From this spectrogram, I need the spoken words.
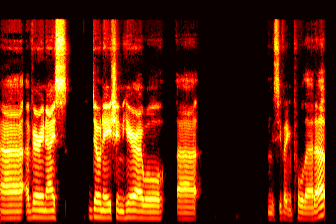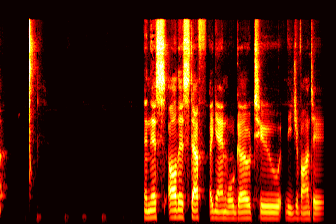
uh, a very nice donation here. I will uh, let me see if I can pull that up. and this all this stuff again will go to the Jovante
